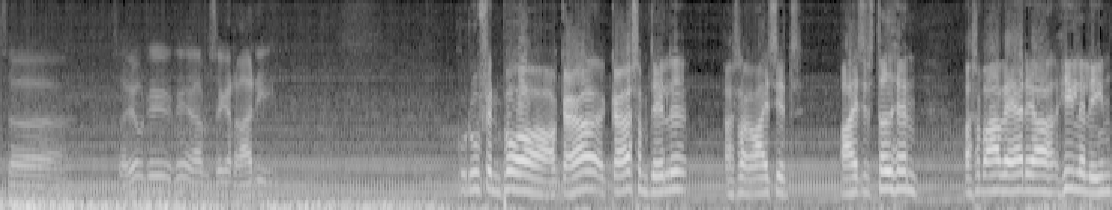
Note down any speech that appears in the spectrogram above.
Så, så jo, det, det har du sikkert ret i. Kunne du finde på at gøre, gøre som Delle, og så rejse et, rejse et sted hen, og så bare være der helt alene?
